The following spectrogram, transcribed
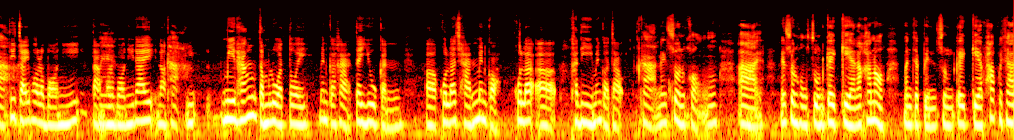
่ะที่ใจพรบนี้ตามแม่พรบนี้ได้เนาะค่ะมีทั้งตำรวจโดยแม่นก็ค่ะ แต่อยู่กันเอ่อคนละชั้นแม่นก็ คนละเอ่อคดีแม่นก็เจ้าค่ะ ในส่วนของอ่าในส่วนของศูนย์ไกลเกลี่ยนะคะเนาะมันจะเป็นศูนย์ไกลเกลี่ยภาคประชา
